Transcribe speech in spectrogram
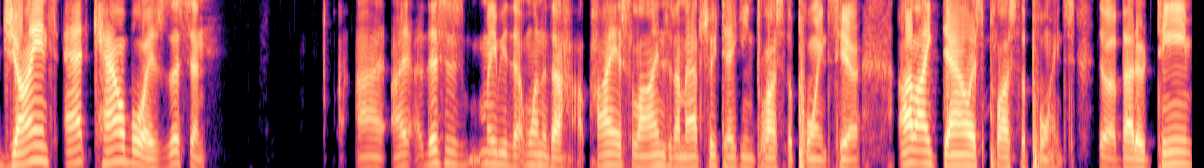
Giants at Cowboys. Listen, I, I this is maybe that one of the highest lines that I'm actually taking plus the points here. I like Dallas plus the points. They're a better team.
